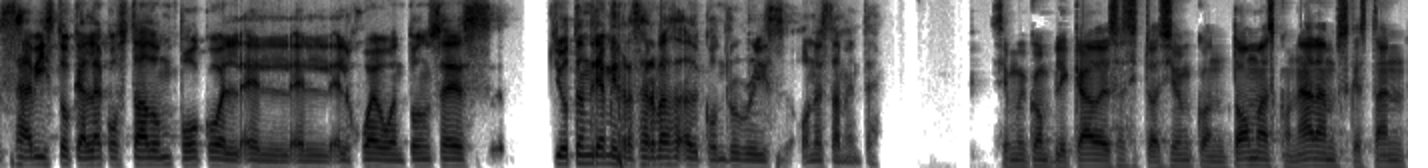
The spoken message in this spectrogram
se ha visto que le ha costado un poco el, el juego, entonces yo tendría mis reservas con Drew Brees, honestamente. Sí, muy complicado esa situación con Thomas, con Adams, que están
